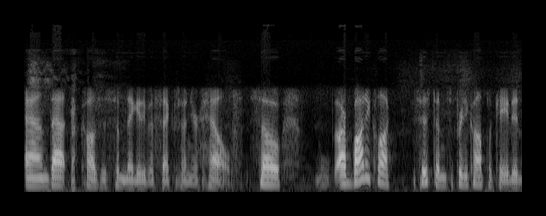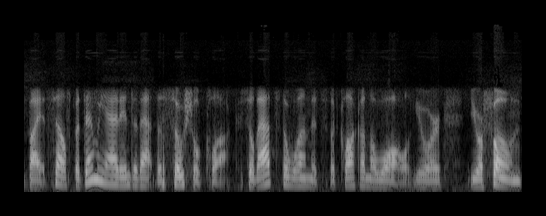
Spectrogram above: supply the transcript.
and that causes some negative effects on your health. So our body clock system's pretty complicated by itself, but then we add into that the social clock. So that's the one that's the clock on the wall, your your phone,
